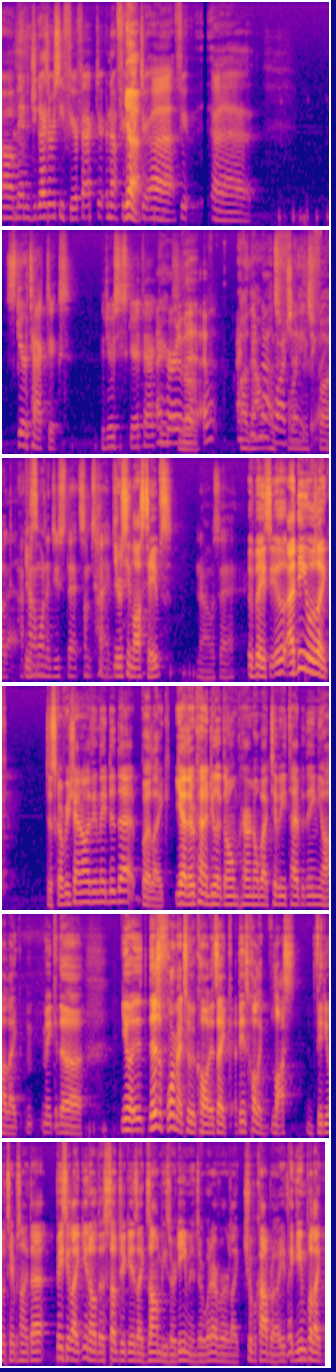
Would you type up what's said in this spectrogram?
Oh man, did you guys ever see Fear Factor? Not Fear Yeah. Factor. Uh, Fear, uh, Scare Tactics. Did you ever see Scare Tactics? I heard of No. it. I, w- I Oh, would that not one's watch funny as anything fuck. like that. I kind of want to do that sometimes. You ever seen Lost Tapes? No, what's that? It was basically, I think it was like Discovery Channel. I think they did that, but like, yeah, they were kind of do like their own paranormal activity type of thing. You know how like make the, you know, it, there's a format to it called. It's like I think it's called like Lost Videotape or something like that. Basically, like you know, the subject is like zombies or demons or whatever, like chupacabra. Like you can put like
